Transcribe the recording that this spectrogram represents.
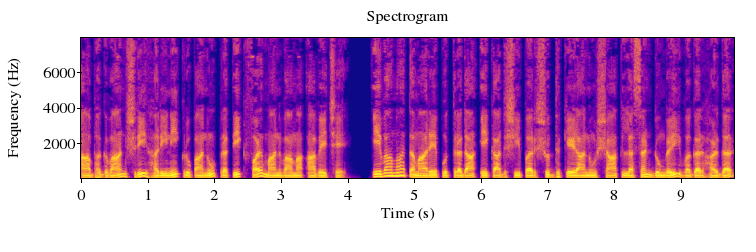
આ ભગવાન શ્રી હરિની કૃપાનું પ્રતીક ફળ માનવામાં આવે છે. એવામાં તમારે પુત્રદા એકાદશી પર શુદ્ધ કેળાનું શાક, લસણ, ડુંગળી વગર હળદર,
